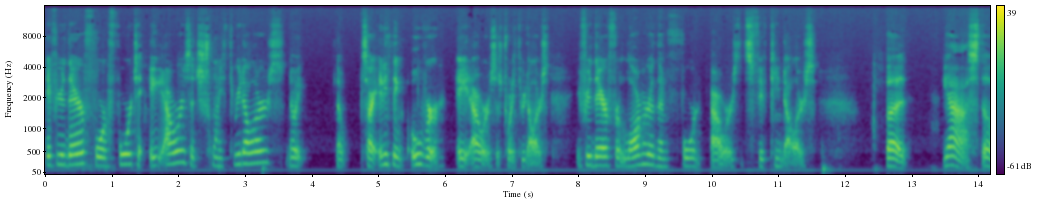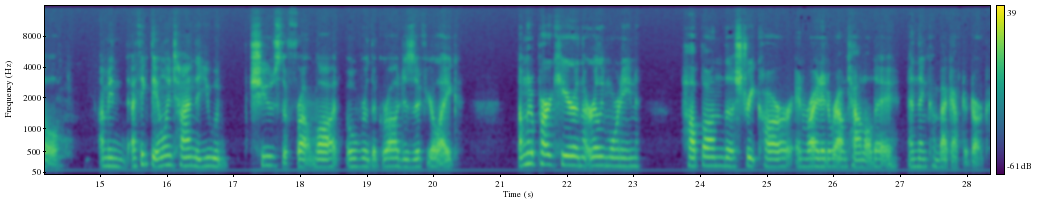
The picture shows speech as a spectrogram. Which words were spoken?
If you're there for four to eight hours, it's twenty three dollars. No wait, no, sorry, anything over eight hours is twenty three dollars. If you're there for longer than four hours, it's fifteen dollars. But yeah, still, I mean, I think the only time that you would choose the front lot over the garage is if you're like, I'm gonna park here in the early morning hop on the streetcar and ride it around town all day and then come back after dark.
